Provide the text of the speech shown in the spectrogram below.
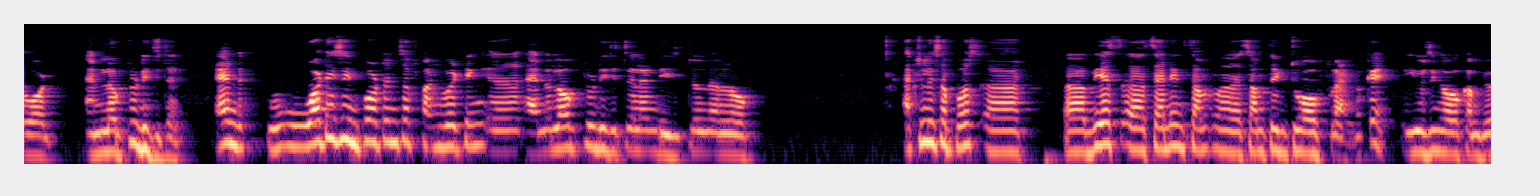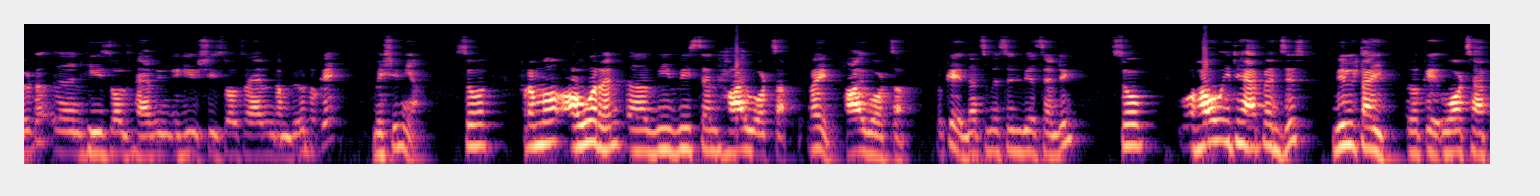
what? Analog to digital. And what is importance of converting uh, analog to digital and digital to analog? Actually, suppose uh, uh, we are uh, sending some uh, something to our friend, okay, using our computer, and he's also having he she's also having computer, okay, machine, yeah. So from our, end, uh, we we send hi WhatsApp, right? Hi WhatsApp, okay, that's message we are sending. So how it happens is we'll type, okay, WhatsApp,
